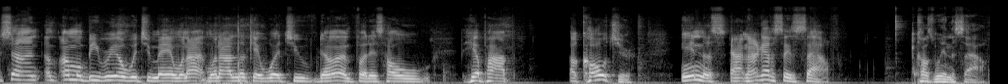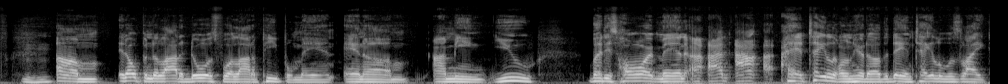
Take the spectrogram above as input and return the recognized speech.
Shawn, I'm, I'm gonna be real with you, man. When I when I look at what you've done for this whole hip hop a culture in the and I got to say the South because we're in the South. Um, it opened a lot of doors for a lot of people, man. And um, I mean, you. But it's hard, man. I, I I I had Taylor on here the other day, and Taylor was like,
